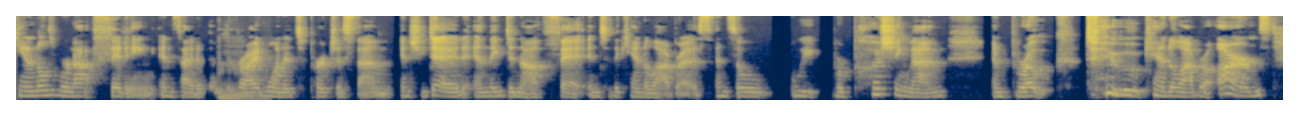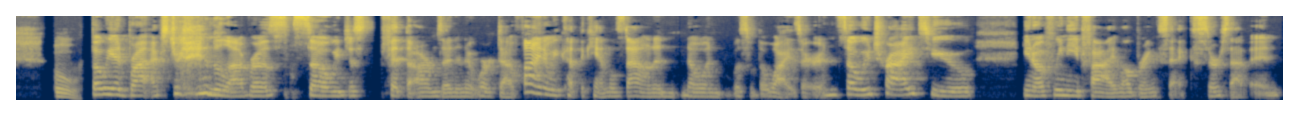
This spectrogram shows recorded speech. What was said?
candles were not fitting inside of them. Mm. The bride wanted to purchase them and she did, and they did not fit into the candelabras. And so we were pushing them and broke two candelabra arms. Ooh. But we had brought extra candelabras, so we just fit the arms in and it worked out fine. And we cut the candles down and no one was the wiser. And so we try to you know, if we need five, I'll bring six or seven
